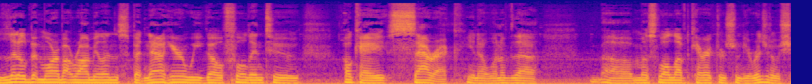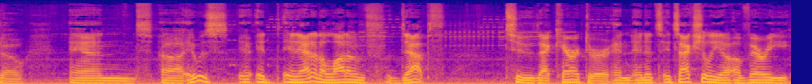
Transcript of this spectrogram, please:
little bit more about Romulans, but now here we go full into okay, Sarek, you know, one of the uh, most well loved characters from the original show. And uh, it was it, it, it added a lot of depth to that character, and, and it's it's actually a, a very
